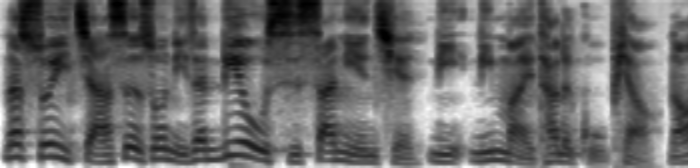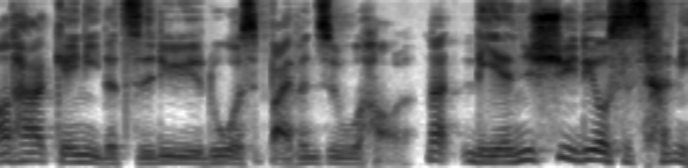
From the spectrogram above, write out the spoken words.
那所以假设说你在六十三年前，你你买它的股票，然后它给你的值利率如果是百分之五好了，那连续六十三年。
